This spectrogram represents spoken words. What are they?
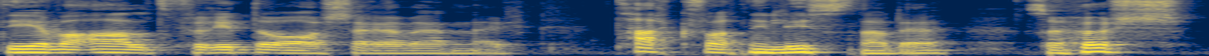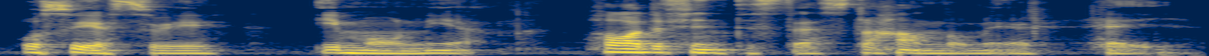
Det var allt för idag kära vänner. Tack för att ni lyssnade så hörs och ses vi imorgon igen. Ha det fint tills dess. Ta hand om er. Hej!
